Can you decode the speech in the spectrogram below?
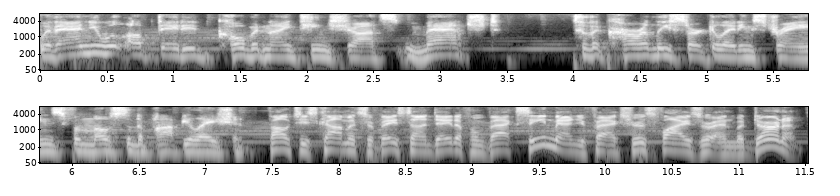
with annual updated COVID 19 shots matched to the currently circulating strains for most of the population. Fauci's comments are based on data from vaccine manufacturers Pfizer and Moderna.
